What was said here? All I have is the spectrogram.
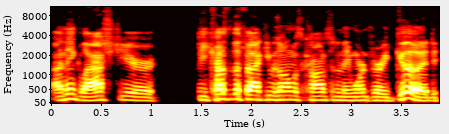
I think last year, because of the fact he was on Wisconsin and they weren't very good,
